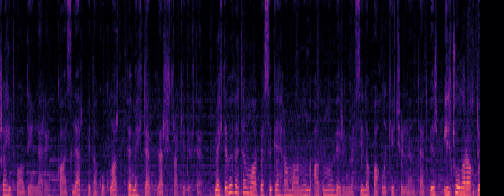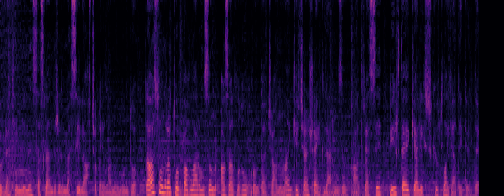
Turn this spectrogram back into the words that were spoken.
şəhid valideynləri, qazilər, pedaqoqlar və məktəblilər iştirak edirdi. Məktəbə Vətən müharibəsi qəhrəmanının adının verilməsi ilə bağlı keçirilən tədbir ilk olaraq dövlət himninin səsləndirilməsi ilə açıq elan olundu. Daha sonra torpaqlarımızın azadlığı uğrunda canından keçən şəhidlərimizin xatirəsi bir dəqiqəlik sükutla yad edildi.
